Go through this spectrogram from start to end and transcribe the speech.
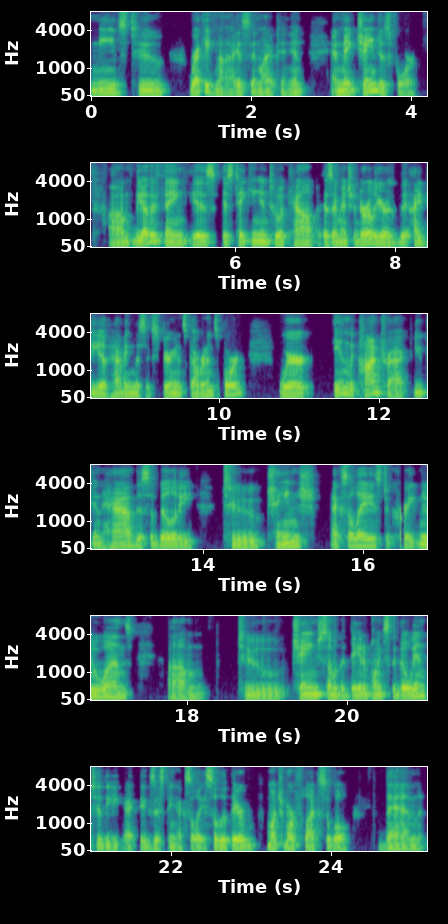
needs to recognize, in my opinion, and make changes for. Um, the other thing is is taking into account, as I mentioned earlier, the idea of having this experience governance board, where in the contract you can have this ability to change XLAs, to create new ones, um, to change some of the data points that go into the existing XLA so that they're much more flexible than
